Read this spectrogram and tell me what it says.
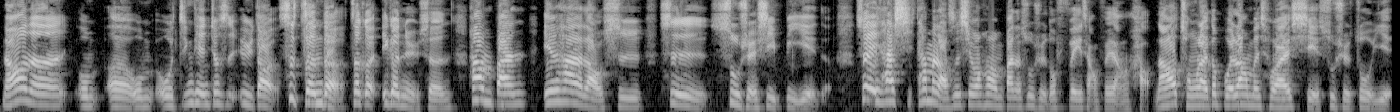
然后呢，我呃我我今天就是遇到是真的这个一个女生，他们班因为她的老师是数学系毕业的，所以她希他们老师希望他们班的数学都非常非常好，然后从来都不会让他们回来写数学作业，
